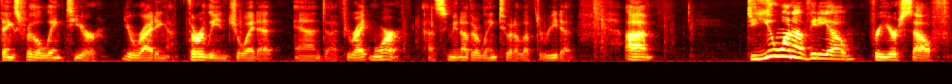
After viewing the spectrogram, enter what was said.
Thanks for the link to your your writing. I thoroughly enjoyed it, and uh, if you write more, uh, send me another link to it. I'd love to read it. Um, do you want a video for yourself?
